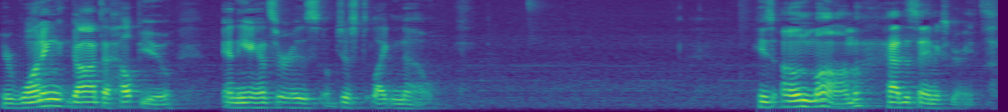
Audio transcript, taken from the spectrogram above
You're wanting God to help you, and the answer is just like no. His own mom had the same experience.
